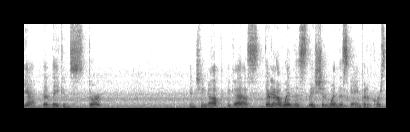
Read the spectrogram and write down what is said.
yeah, that they can start inching up. I guess they're Yeah. gonna win this. They should win this game. But of course,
